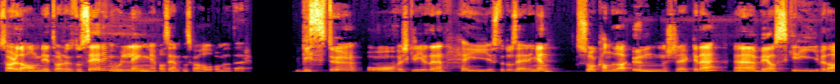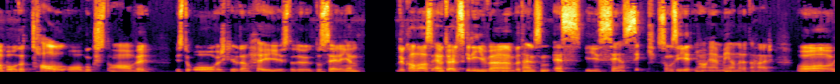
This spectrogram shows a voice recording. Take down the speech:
Så har du da angitt hva slags dosering, hvor lenge pasienten skal holde på med dette. her. Hvis du overskriver den høyeste doseringen, så kan du da understreke det eh, ved å skrive da både tall og bokstaver hvis du overskriver den høyeste doseringen. Du kan da eventuelt skrive betegnelsen SIC, SIC, som sier 'ja, jeg mener dette her'. Og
